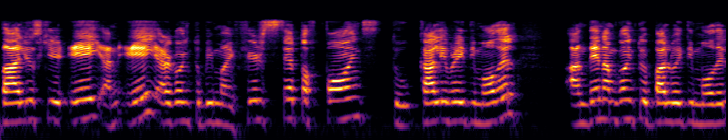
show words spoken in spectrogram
values here, A and A are going to be my first set of points to calibrate the model. And then I'm going to evaluate the model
